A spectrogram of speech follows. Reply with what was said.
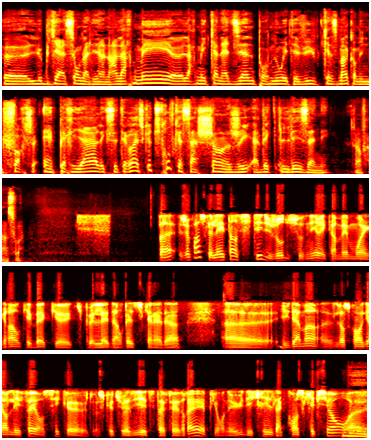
l'obligation d'aller dans, l'armée. L'armée canadienne, pour nous, était vue quasiment comme une force impériale, etc. Est-ce que tu trouves que ça a changé avec les années, Jean-François? Ben, je pense que l'intensité du jour du souvenir est quand même moins grande au Québec euh, qu'il peut l'être dans le reste du Canada. Euh, évidemment, lorsqu'on regarde les faits, on sait que ce que tu as dit est tout à fait vrai. Et puis, on a eu des crises de la conscription. Euh,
